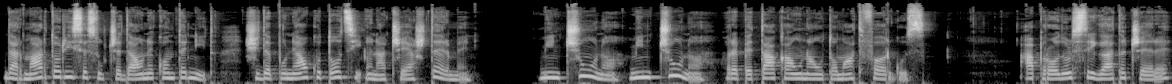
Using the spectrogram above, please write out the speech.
Dar martorii se succedau necontenit și depuneau cu toții în aceiași termeni. Minciună, minciună, repeta ca un automat Fergus. Aprodul strigată cere,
